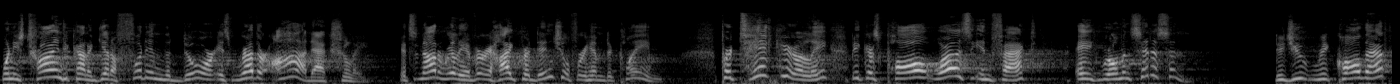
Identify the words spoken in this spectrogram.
when he's trying to kind of get a foot in the door, is rather odd, actually. It's not really a very high credential for him to claim. Particularly because Paul was, in fact, a Roman citizen. Did you recall that?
